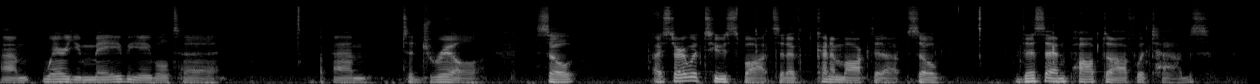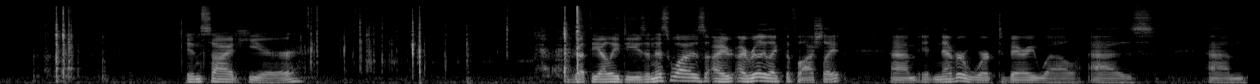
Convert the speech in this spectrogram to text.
um, where you may be able to um, to drill. So I started with two spots and I've kind of mocked it up. So this end popped off with tabs. Inside here, we've got the LEDs. And this was, I, I really like the flashlight. Um, it never worked very well as, um,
